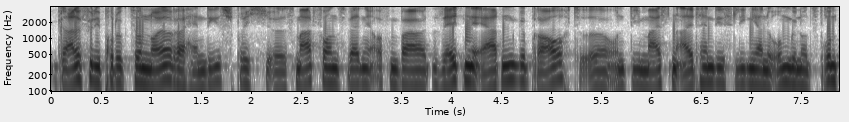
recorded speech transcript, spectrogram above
Gerade für die Produktion neuerer Handys, sprich äh, Smartphones, werden ja offenbar seltene Erden gebraucht äh, und die meisten Althandys liegen ja nur ungenutzt rum.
